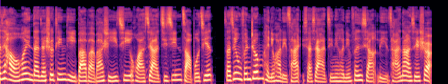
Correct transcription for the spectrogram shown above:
大家好，欢迎大家收听第八百八十一期华夏基金早播间，早间五分钟陪您话理财。小夏今天和您分享理财那些事儿。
